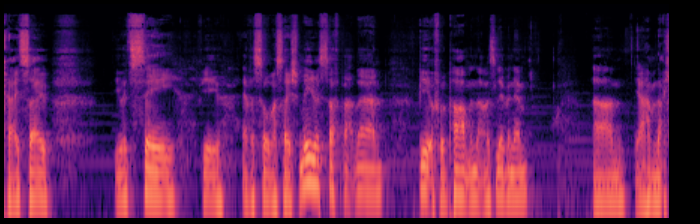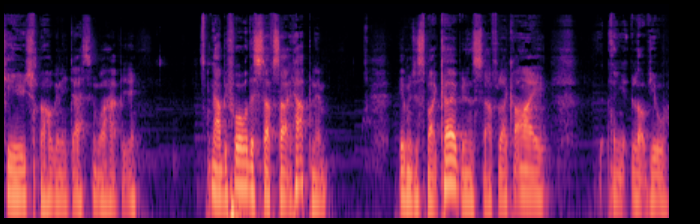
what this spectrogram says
Okay. So you would see, if you ever saw my social media stuff back then, beautiful apartment that I was living in. Um, yeah, having that huge mahogany desk and what have you. Now, before all this stuff started happening, even despite COVID and stuff, like I, I think a lot of you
